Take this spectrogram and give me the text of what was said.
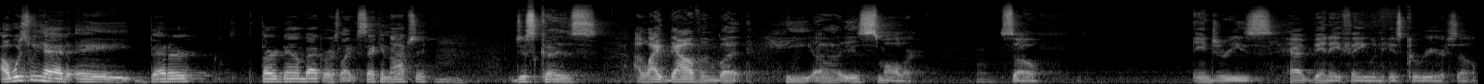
I wish we had a better third down back or it's like second option, just because I like Dalvin, but he uh, is smaller, so injuries have been a thing in his career. So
